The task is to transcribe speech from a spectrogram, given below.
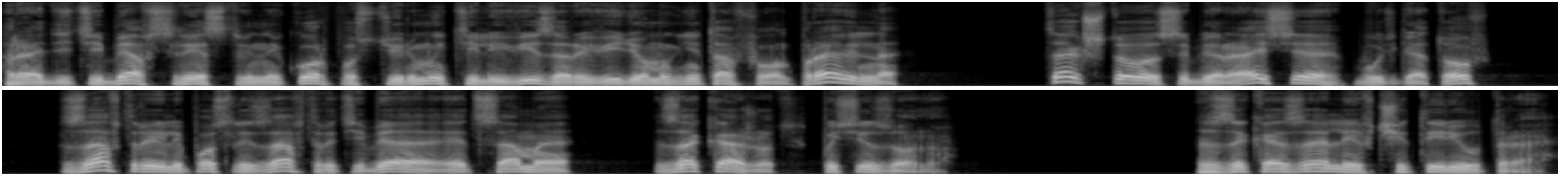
ради тебя в следственный корпус тюрьмы телевизор и видеомагнитофон, правильно? Так что собирайся, будь готов. Завтра или послезавтра тебя, это самое, закажут по сезону. Заказали в 4 утра.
